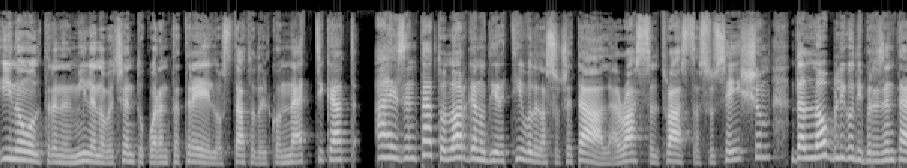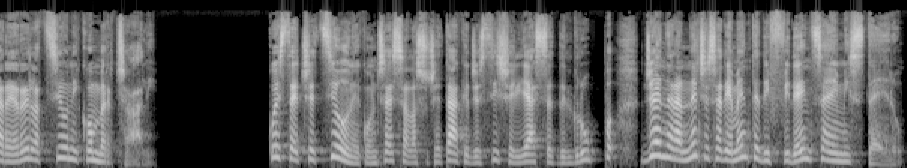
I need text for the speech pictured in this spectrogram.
Inoltre nel 1943 lo Stato del Connecticut ha esentato l'organo direttivo della società, la Russell Trust Association, dall'obbligo di presentare relazioni commerciali. Questa eccezione concessa alla società che gestisce gli asset del gruppo genera necessariamente diffidenza e mistero.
